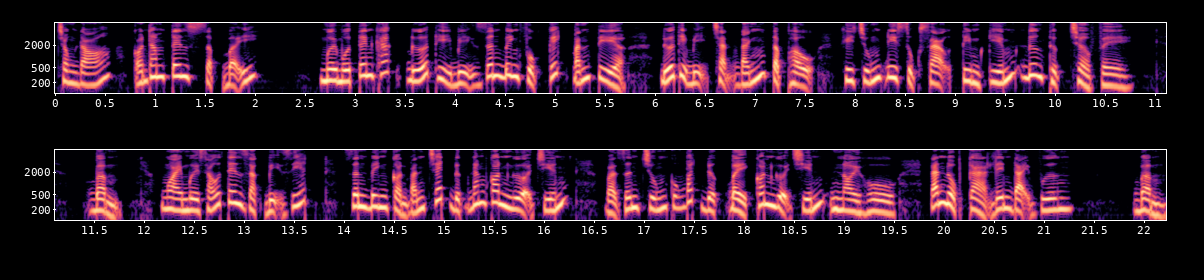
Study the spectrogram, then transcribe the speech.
trong đó có 5 tên sập bẫy. 11 tên khác đứa thì bị dân binh phục kích bắn tỉa, đứa thì bị chặn đánh tập hậu khi chúng đi sục sạo tìm kiếm lương thực trở về. Bẩm, ngoài 16 tên giặc bị giết, dân binh còn bắn chết được 5 con ngựa chiến và dân chúng cũng bắt được 7 con ngựa chiến nòi hồ đã nộp cả lên đại vương. Bẩm,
